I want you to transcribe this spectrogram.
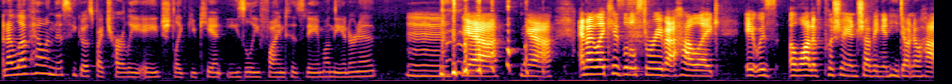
And I love how in this he goes by Charlie H. Like you can't easily find his name on the internet. Mm, yeah, yeah. And I like his little story about how like it was a lot of pushing and shoving, and he don't know how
